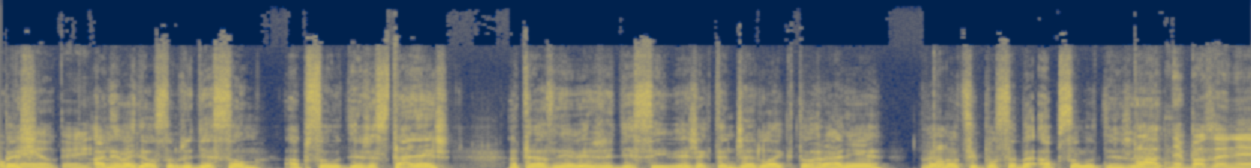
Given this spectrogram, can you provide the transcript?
Okay, okay, a nevedel som, že kde som. Absolútne, že staneš a teraz nevieš, že kde si. Vieš, ak ten jetlag, to hranie, dve noci po sebe, absolútne. Že... Platne v bazéne.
